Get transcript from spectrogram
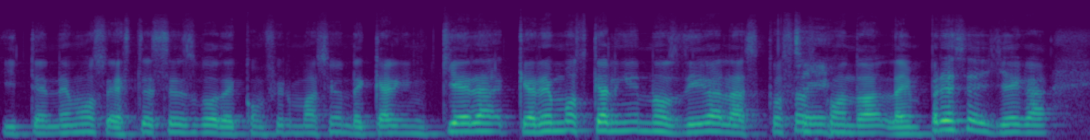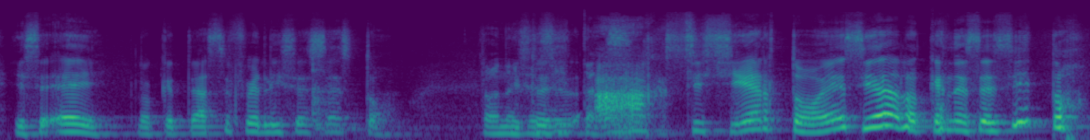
y tenemos este sesgo de confirmación de que alguien quiera, queremos que alguien nos diga las cosas cuando la empresa llega y dice, hey, lo que te hace feliz es esto. Lo necesitas. ah, sí, cierto, ¿eh? Sí era lo que necesito.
